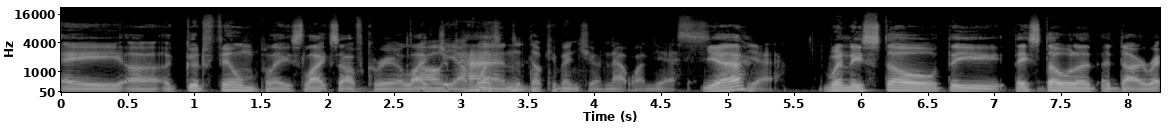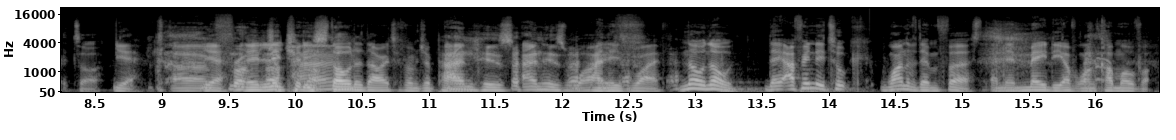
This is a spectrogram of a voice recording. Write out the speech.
a uh, a good film place like South Korea, like oh yeah, I watched the documentary on that one. Yes. Yeah? Yeah. When they stole the they stole a, a director. Yeah. Uh, yeah. from They literally Japan stole the director from Japan and his and his wife. and his wife. No, no. They. I think they took one of them first and then made the other one come over.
